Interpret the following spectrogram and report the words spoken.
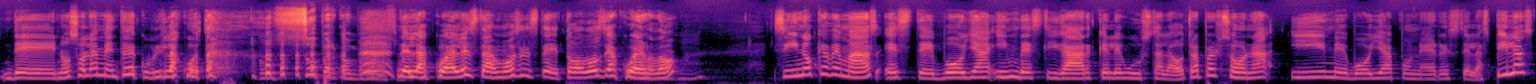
de no solamente de cubrir la cuota. Un súper compromiso. De la cual estamos este, todos de acuerdo, sino que además este, voy a investigar qué le gusta a la otra persona y me voy a poner este, las pilas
